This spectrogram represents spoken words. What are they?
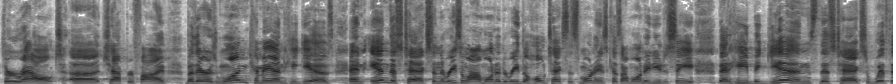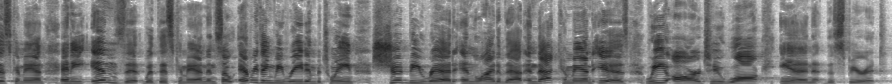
throughout uh, chapter 5. But there is one command he gives, and in this text, and the reason why I wanted to read the whole text this morning is because I wanted you to see that he begins this text with this command and he ends it with this command. And so everything we read in between should be read in light of that. And that command is we are to to walk in the Spirit.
